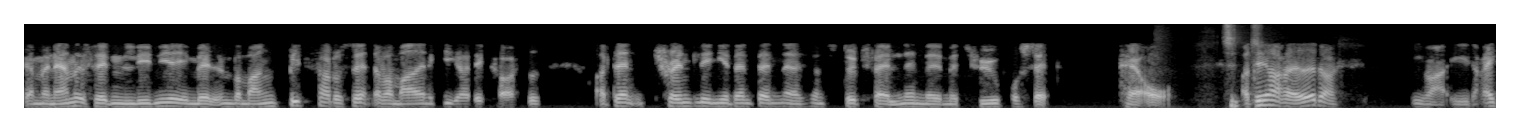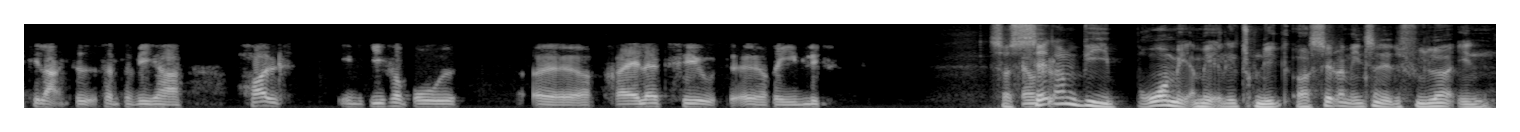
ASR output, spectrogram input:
Kan man nærmest sætte en linje imellem, hvor mange bits har du sendt, og hvor meget energi har det kostet. Og den trendlinje, den, den er sådan stødt faldende med, med 20 procent per år. Så og det har reddet os i, i et rigtig lang tid, så vi har holdt energiforbruget øh, relativt øh, rimeligt. Så selvom vi bruger mere og mere elektronik, og selvom internettet fylder en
